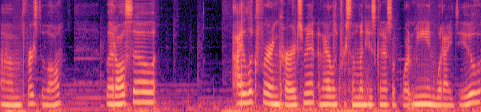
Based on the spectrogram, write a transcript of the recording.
um, first of all, but also I look for encouragement and I look for someone who's going to support me in what I do.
